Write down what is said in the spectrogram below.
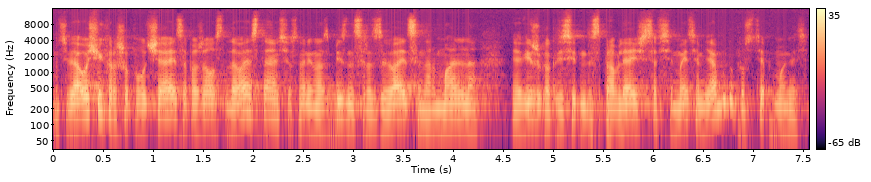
У тебя очень хорошо получается, пожалуйста, давай оставим все, смотри, у нас бизнес развивается нормально, я вижу, как действительно ты справляешься со всем этим, я буду просто тебе помогать.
